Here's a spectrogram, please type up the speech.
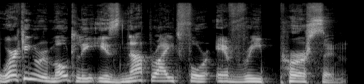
working remotely is not right for every person.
